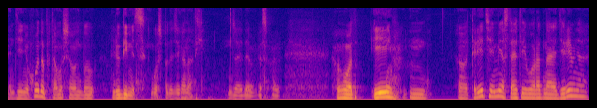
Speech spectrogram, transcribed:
день ухода, потому что он был любимец Господа Джаганатхи, Джайдева Госвами. Вот. И а, третье место – это его родная деревня,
